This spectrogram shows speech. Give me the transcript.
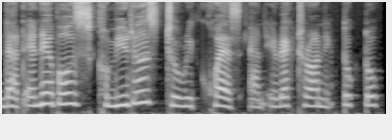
that enables commuters to request an electronic tuk tuk.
